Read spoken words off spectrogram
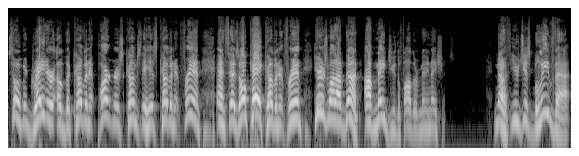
So the greater of the covenant partners comes to his covenant friend and says, Okay, covenant friend, here's what I've done. I've made you the father of many nations. Now, if you just believe that,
